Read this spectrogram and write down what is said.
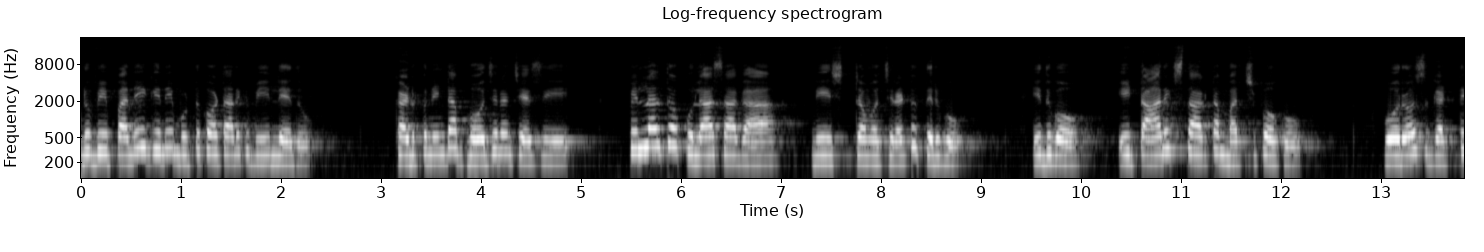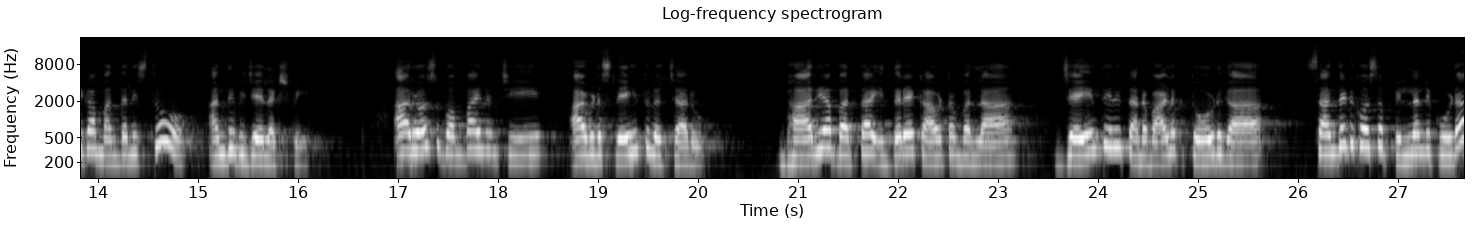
నువ్వు ఈ పని గిని ముట్టుకోవటానికి వీల్లేదు. కడుపు నిండా భోజనం చేసి పిల్లలతో కులాసాగా నీ ఇష్టం వచ్చినట్టు తిరుగు. ఇదిగో ఈ టానిక్స్ తాగటం మర్చిపోకు. ఓ రోజు గట్టిగా మందలిస్తూ అంది విజయలక్ష్మి. ఆ రోజు బొంబాయి నుంచి ఆవిడ స్నేహితులు వచ్చారు భార్య భర్త ఇద్దరే కావటం వల్ల జయంతిని తన వాళ్ళకి తోడుగా సందడి కోసం పిల్లల్ని కూడా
